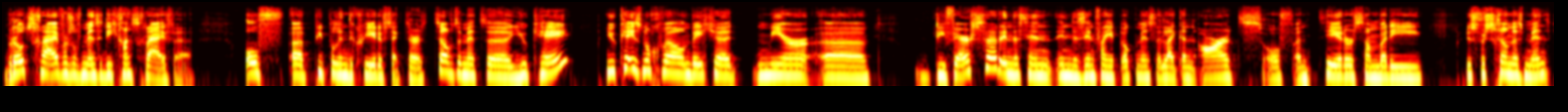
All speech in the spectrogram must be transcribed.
broodschrijvers of mensen die gaan schrijven. Of eh, people in the creative sector. Hetzelfde met de UK. UK is nog wel een beetje meer eh, diverser in de, zin, in de zin van je hebt ook mensen like een art of een theater somebody. Dus verschillende mensen.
